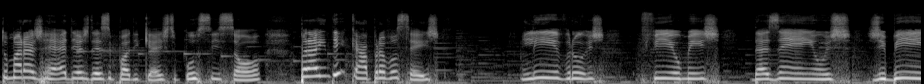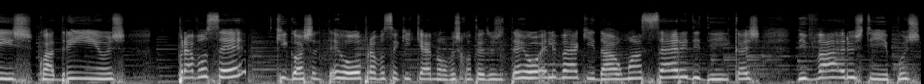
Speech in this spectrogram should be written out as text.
tomar as rédeas desse podcast por si só, para indicar para vocês livros, filmes, desenhos, gibis, quadrinhos. Para você que gosta de terror, para você que quer novos conteúdos de terror, ele vai aqui dar uma série de dicas de vários tipos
